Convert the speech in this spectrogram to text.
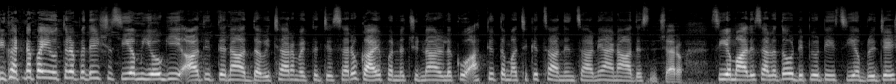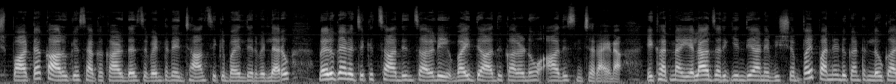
ఈ ఘటనపై ఉత్తరప్రదేశ్ సీఎం యోగి ఆదిత్యనాథ్ విచారం వ్యక్తం చేశారు. గాయపడిన చిన్నారులకు అత్యుత్తమ చికిత్స అందించాలని ఆయన ఆదేశించారు. సీఎం ఆదేశాలతో డిప్యూటీ సీఎం బ్రిజేష్ పాఠక్ ఆరోగ్య శాఖ కార్యదర్శి వెంటనే ఝాన్సీకి బయలుదేరి వెళ్ళారు మెరుగైన చికిత్స అందించాలని వైద్య అధికారులను ఆదేశించారు ఆయన. ఈ ఘటన ఎలా జరిగింది అనే విషయంపై పన్నెండు గంటల్లోగా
